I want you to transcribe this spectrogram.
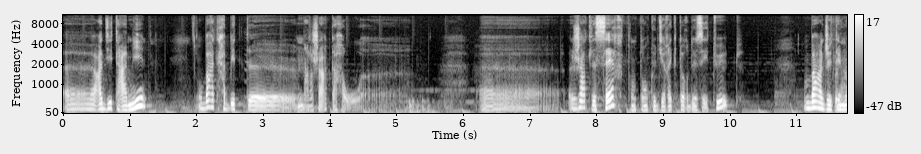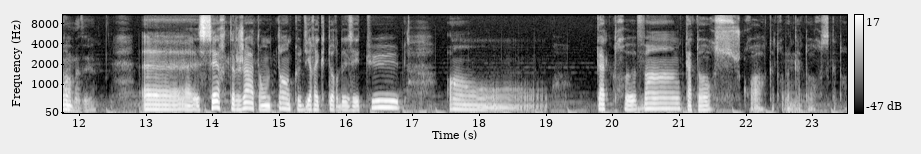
euh, عديت عامين وبعد حبيت آه، نرجع كهو آه، رجعت للسيرت en tant que directeur des études وبعد جيت في العام نوم هذايا؟ Euh, certes, رجعت en tant que directeur des études en 94, je crois, 94, 80.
